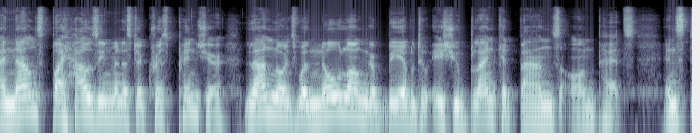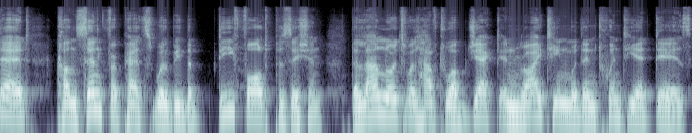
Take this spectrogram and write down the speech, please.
Announced by Housing Minister Chris Pincher, landlords will no longer be able to issue blanket bans on pets. Instead, consent for pets will be the default position. The landlords will have to object in writing within 28 days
